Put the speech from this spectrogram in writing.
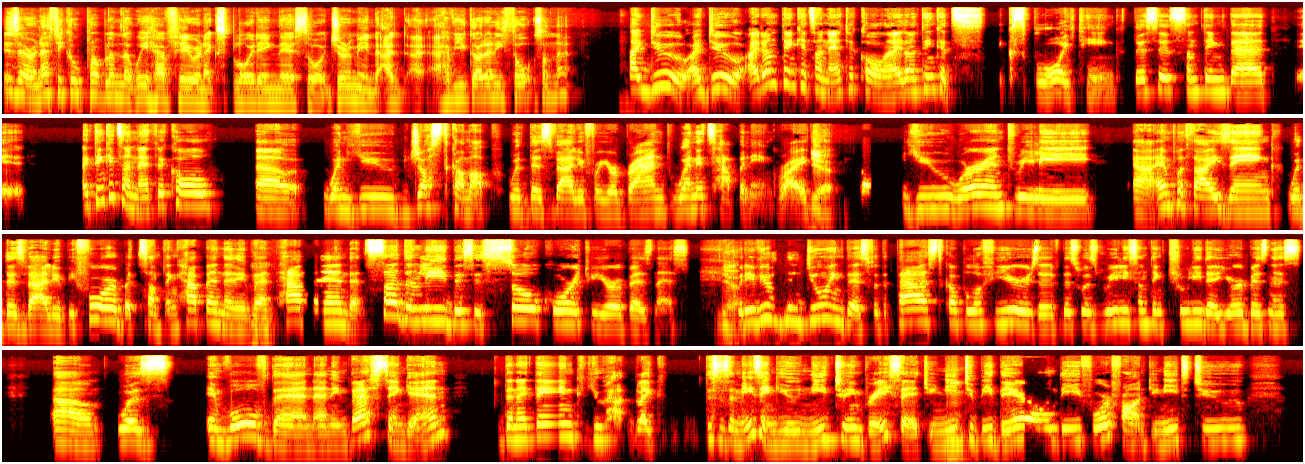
is there an ethical problem that we have here in exploiting this? Or do you know what I mean? I, I, have you got any thoughts on that? I do. I do. I don't think it's unethical I don't think it's exploiting. This is something that eh, I think it's unethical uh, when you just come up with this value for your brand when it's happening, right? Yeah. You weren't really uh, empathizing with this value before, but something happened, an mm-hmm. event mm-hmm. happened, and suddenly this is so core to your business. Yeah. But if you've been doing this for the past couple of years, if this was really something truly that your business um, was involved in and investing in, then I think you have like this is amazing. You need to embrace it. You need mm. to be there on the forefront. You need to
